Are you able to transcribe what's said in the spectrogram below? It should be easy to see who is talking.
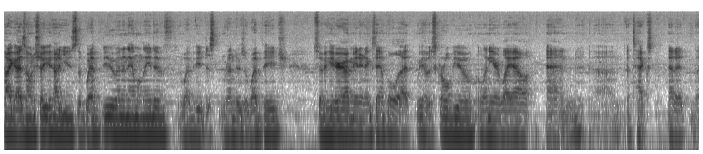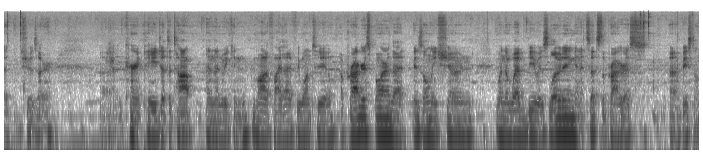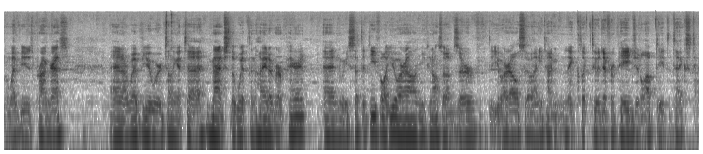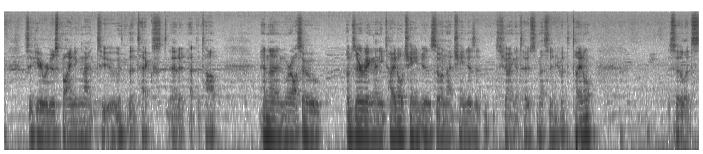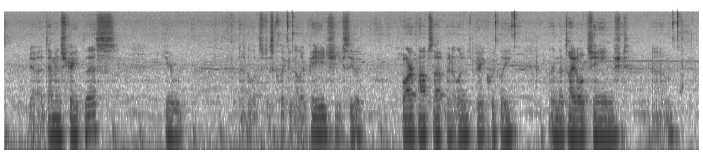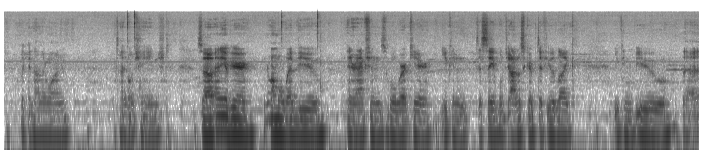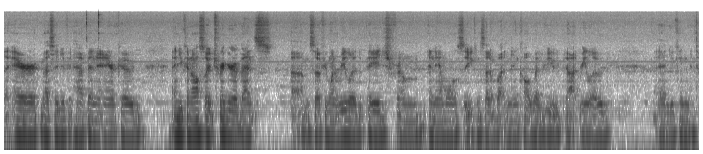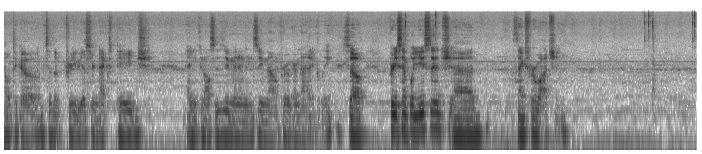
Speaker 1: Hi guys, I want to show you how to use the web view in Enaml Native. The web view just renders a web page. So here I made an example that we have a scroll view, a linear layout, and uh, a text edit that shows our uh, current page at the top and then we can modify that if we want to. A progress bar that is only shown when the web view is loading and it sets the progress uh, based on the web view's progress and our web view we're telling it to match the width and height of our parent and we set the default URL and you can also observe the URL so anytime they click to a different page it'll update the text. So here we're just binding that to the text edit at the top. And then we're also observing any title changes so when that changes it's showing a toast message with the title. So let's uh, demonstrate this. Here let's just click another page. You see the bar pops up and it loads pretty quickly. And the title changed. Um, click another one. Title changed. So any of your normal web view interactions will work here. You can disable JavaScript if you would like. You can view the error message if it happened, error code, and you can also trigger events um, so if you want to reload the page from Enaml, so you can set a button and call webview.reload, and you can tell it to go to the previous or next page, and you can also zoom in and zoom out programmatically. So pretty simple usage. Uh, thanks for watching.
